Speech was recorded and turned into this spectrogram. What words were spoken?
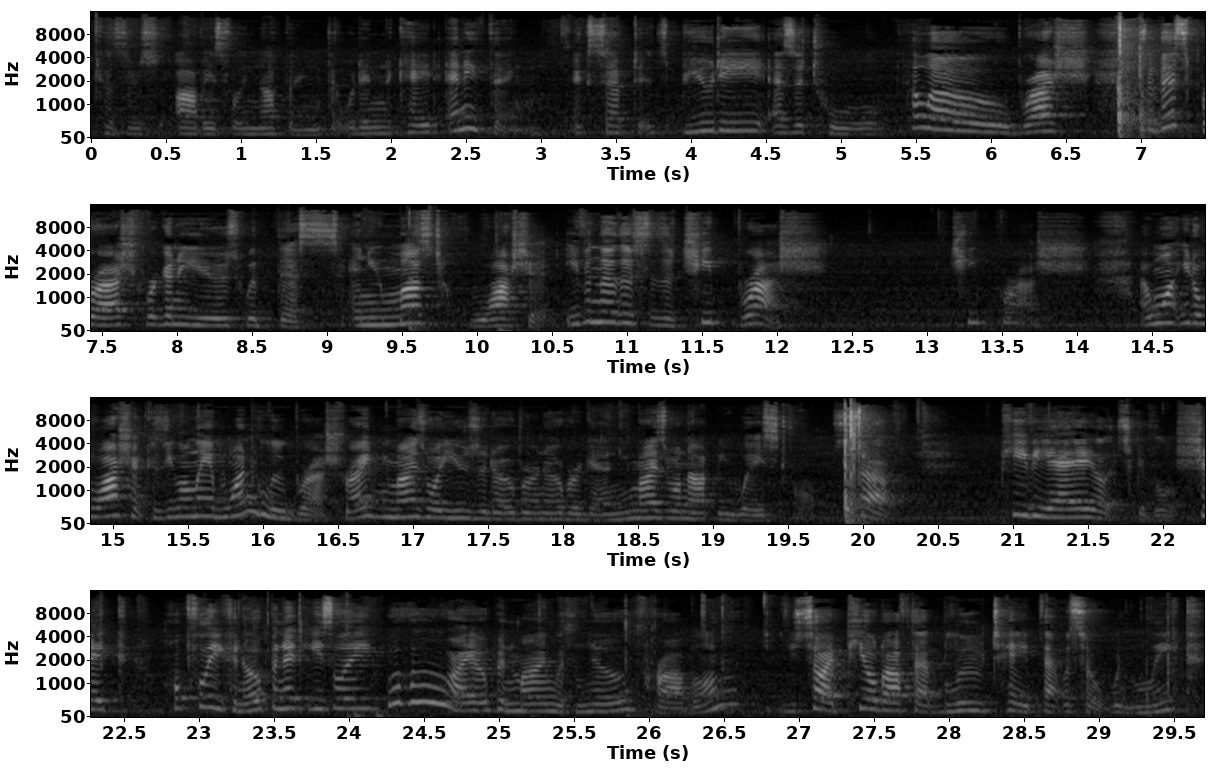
because there's obviously nothing that would indicate anything except its beauty as a tool. Hello, brush. So this brush we're gonna use with this and you must wash it. Even though this is a cheap brush, cheap brush, I want you to wash it because you only have one glue brush, right? You might as well use it over and over again. You might as well not be wasteful. So, PVA, let's give it a little shake. Hopefully you can open it easily. Woohoo, I opened mine with no problem. You saw I peeled off that blue tape. That was so it wouldn't leak.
